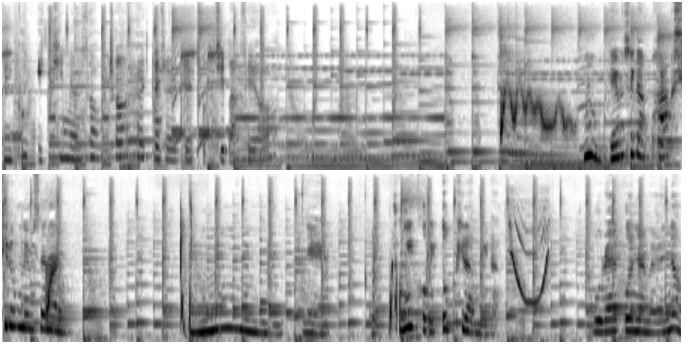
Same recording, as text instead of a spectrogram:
그리고 익히면서 철할 때 절대 덮지 마세요. 음, 냄새가 과학 시럽 냄새나요. 음, 네. 종이컵이 또 필요합니다. 뭘 할 거냐면요.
